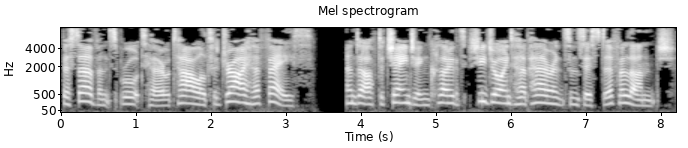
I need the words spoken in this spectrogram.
The servants brought her a towel to dry her face. And after changing clothes, she joined her parents and sister for lunch.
